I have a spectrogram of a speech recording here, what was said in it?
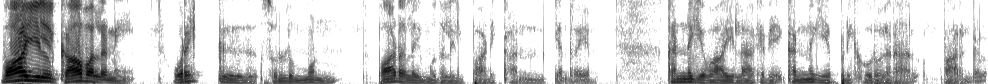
வாயில் காவலனே உரைக்கு சொல்லும் முன் பாடலை முதலில் பாடி காண்கின்றேன். கண்ணகி வாயிலாகவே கண்ணகி எப்படி கூறுகிறாள் பாருங்கள்.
